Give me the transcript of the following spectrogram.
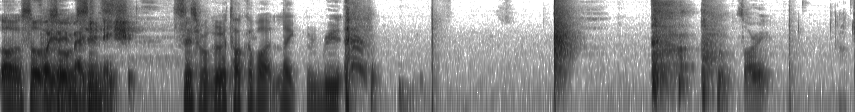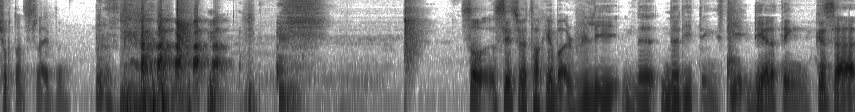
Oh, so For so your imagination. Since, since we're going to talk about like re- sorry, choked on saliva. so since we're talking about really ner- nerdy things, the the other thing because uh.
